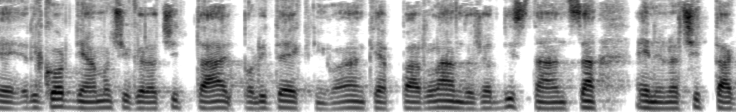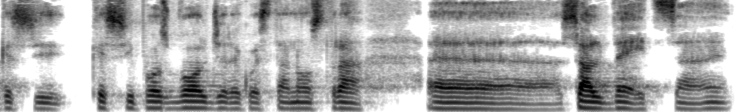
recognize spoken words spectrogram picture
eh, ricordiamoci che la città, il Politecnico, anche parlandoci a distanza, è nella città che si, che si può svolgere questa nostra eh, salvezza. Eh.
